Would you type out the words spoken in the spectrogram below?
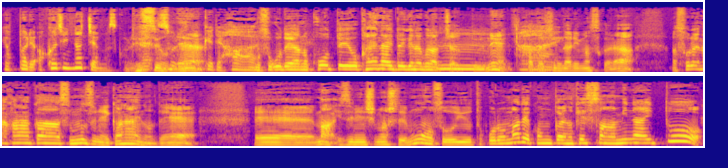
やっぱり赤字になっちゃいますからね。ね。それだけで、はい。もうそこであの工程を変えないといけなくなっちゃうっていうね、う形になりますから、それなかなかスムーズにはいかないので、えー、まあ、いずれにしましても、そういうところまで今回の決算は見ないと、はい。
